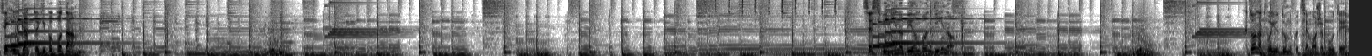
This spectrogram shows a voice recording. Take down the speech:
Це Ількакто гіпопотам. Це свініно біомбондіно. Хто, на твою думку, це може бути?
